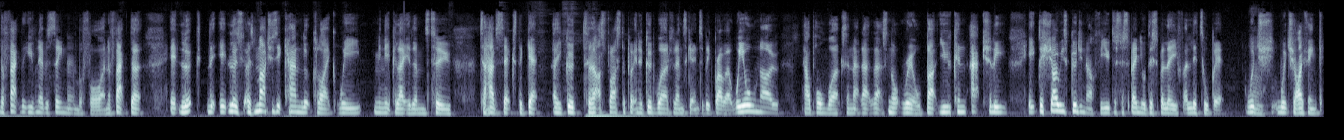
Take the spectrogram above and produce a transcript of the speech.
the fact that you've never seen them before, and the fact that it look it looks as much as it can look like we manipulated them to to have sex to get a good to us for us to put in a good word for them to get into Big Brother. We all know how porn works and that, that that's not real but you can actually it, the show is good enough for you to suspend your disbelief a little bit which mm. which i think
